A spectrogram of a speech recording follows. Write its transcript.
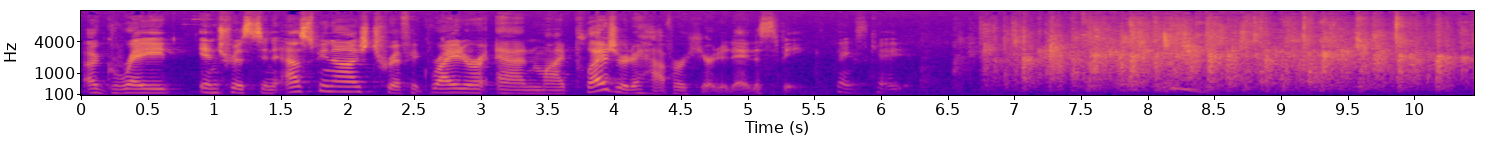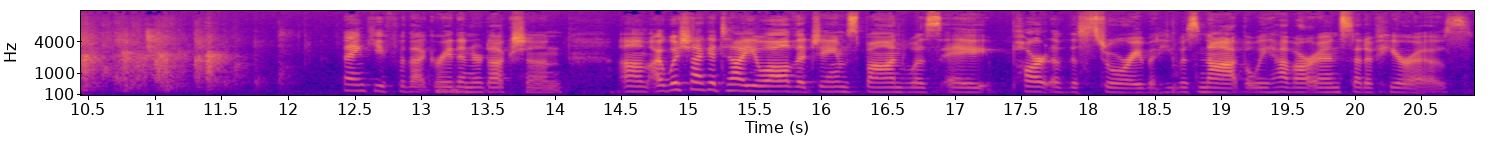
a great interest in espionage, terrific writer, and my pleasure to have her here today to speak. Thanks, Cate. Thank you for that great introduction. Um, I wish I could tell you all that James Bond was a part of the story, but he was not. But we have our own set of heroes.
